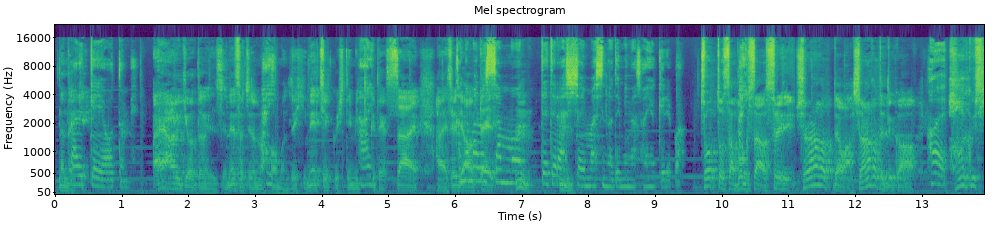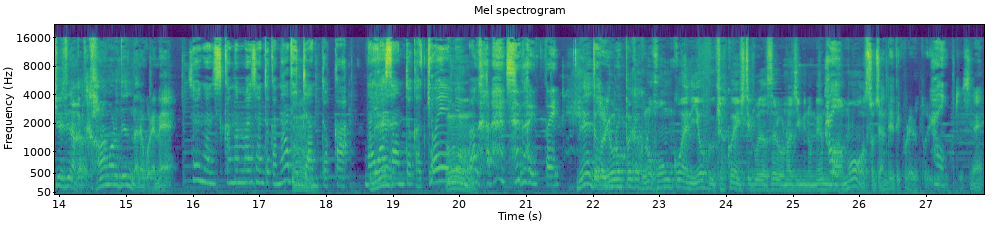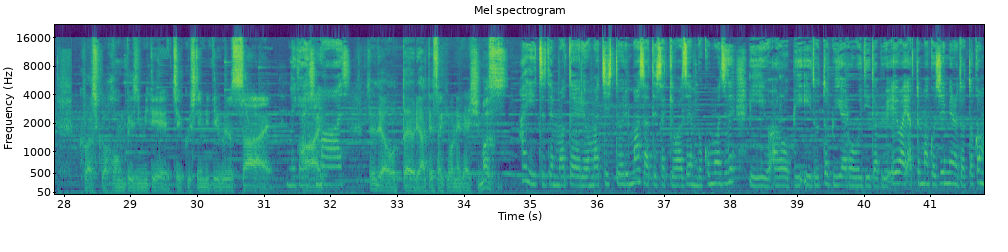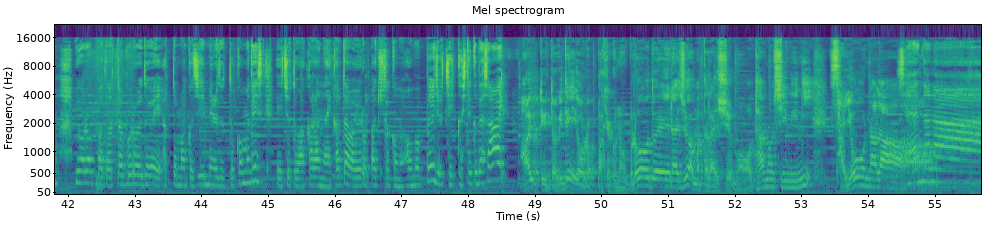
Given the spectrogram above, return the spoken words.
なんだっけ？歩けよ乙女。あ歩き乙女ですよね。そちらの方もぜひね、チェックしてみてください。はい、それでは金お便り。丸さんもうん出てらっしゃいますので、皆さんよければ。ちょっとさ、僕さ、それ知らなかったわ。知らなかったというか、はい。把握しきれてなかった。金丸出んだね、これね。そうなんです。金丸さんとか、ナディちゃんとか、ナヤさんとか、魚影メンバーが すごいいっぱい。ね、だからヨーロッパ企画の本公演によく客演してくださるおなじみのメンバーもそちらに出てくれるということですね。詳しくはホームページ見てチェックしてみてください。お願いします。それではお便り宛先お願いします。はい、いつでもお便りお待ちしております。宛先は全部小文字で、burope.broadway.gmail.com、ヨーロッパ .broadway.gmail.com です。えーちょっとわからない方はヨーロッパ企画のホームページをチェックしてください。はい、というわけでヨーロッパ企画のブロードウェイラジオはまた来週もお楽しみに。さようなら。さよなら。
